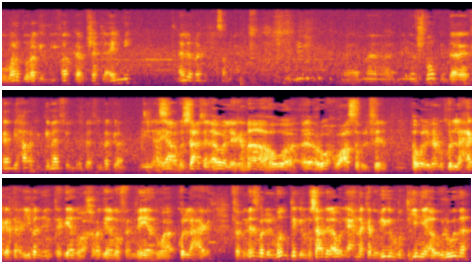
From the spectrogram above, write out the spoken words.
وبرضه راجل بيفكر بشكل علمي قال الراجل حصل له حاجة. ما ده مش ممكن ده كان بيحرك الجمال في في ال background إيه هيعرف المساعد؟ الأول يا جماعة هو روح وعصب الفيلم. هو اللي بيعمل كل حاجة تقريبا انتاجيا واخراجيا وفنيا وكل حاجة. فبالنسبة للمنتج المساعد الأول إحنا كانوا بيجي المنتجين يقولونا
